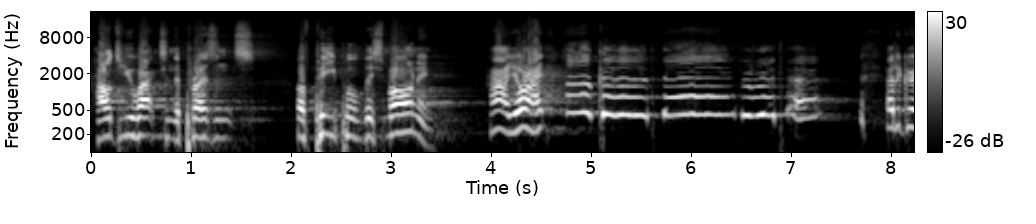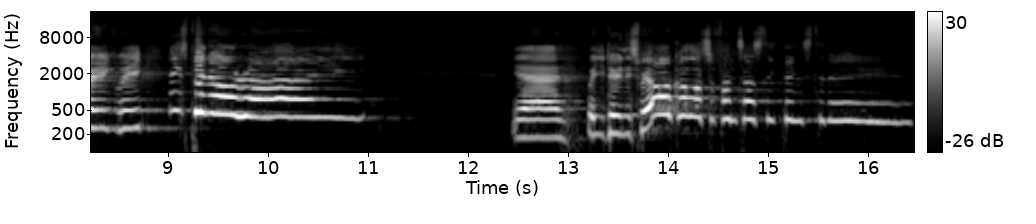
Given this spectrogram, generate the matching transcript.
How do you act in the presence of people this morning? Hi, you all right? Oh, good. Had a great week. It's been all right. Yeah. What are you doing this week? Oh, I've got lots of fantastic things to do.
